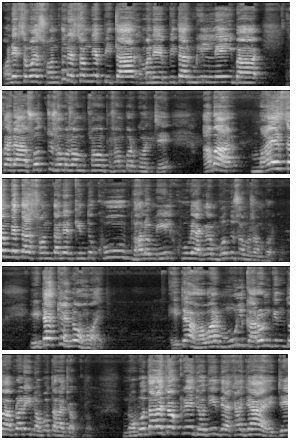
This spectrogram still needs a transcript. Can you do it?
অনেক সময় সন্তানের সঙ্গে পিতার মানে পিতার মিল নেই বা একটা শত্রু সম, সম- সম- সম্পর্ক হচ্ছে। আবার মায়ের সঙ্গে তার সন্তানের কিন্তু খুব ভালো মিল, খুব একদম বন্ধু সম, সম্পর্ক। এটা কেন হয়? এটা হওয়ার মূল কারণ কিন্তু আপনার এই নবতারা চক্র। নবতারা চক্রে যদি দেখা যায় যে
